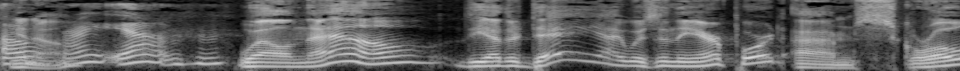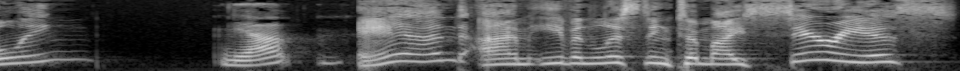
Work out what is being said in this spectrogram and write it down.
Oh, know. right, yeah. mhm. Well, now the other day I was in the airport. I'm scrolling Yep. and I'm even listening to my Sirius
